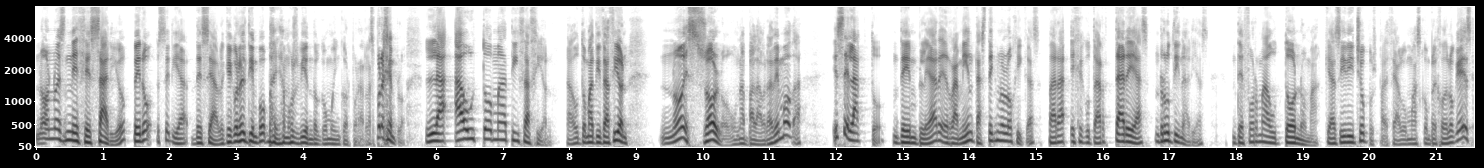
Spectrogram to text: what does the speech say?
No, no es necesario, pero sería deseable que con el tiempo vayamos viendo cómo incorporarlas. Por ejemplo, la automatización. La automatización no es solo una palabra de moda, es el acto de emplear herramientas tecnológicas para ejecutar tareas rutinarias de forma autónoma, que así dicho, pues parece algo más complejo de lo que es,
